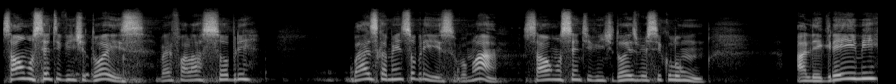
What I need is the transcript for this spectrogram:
Salmo 122 vai falar sobre, basicamente sobre isso. Vamos lá? Salmo 122, versículo 1. Alegrei-me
